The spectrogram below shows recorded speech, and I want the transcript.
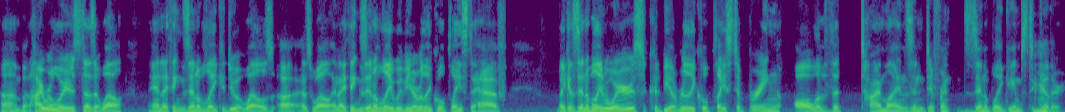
Um, but Hyrule Warriors does it well, and I think Xenoblade could do it well as, uh, as well. And I think Xenoblade would be a really cool place to have, like a Xenoblade Warriors could be a really cool place to bring all of the timelines and different Xenoblade games together.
